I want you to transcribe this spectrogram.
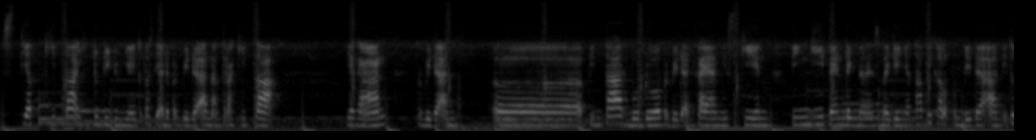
Setiap kita hidup di dunia itu pasti ada perbedaan antara kita. Ya kan? Perbedaan uh, pintar, bodoh, perbedaan kaya, miskin, tinggi, pendek dan lain sebagainya. Tapi kalau pembedaan itu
